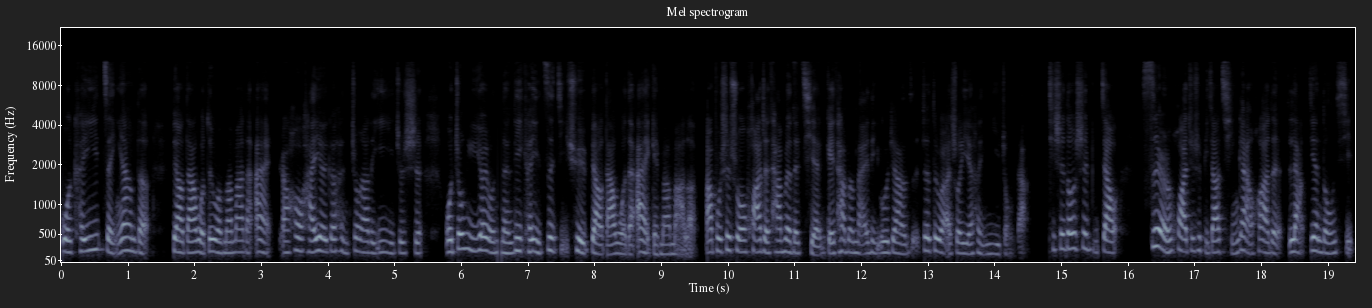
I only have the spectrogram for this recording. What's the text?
我可以怎样的。表达我对我妈妈的爱，然后还有一个很重要的意义，就是我终于又有能力可以自己去表达我的爱给妈妈了，而不是说花着他们的钱给他们买礼物这样子。这对我来说也很意义重大。其实都是比较私人化，就是比较情感化的两件东西。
